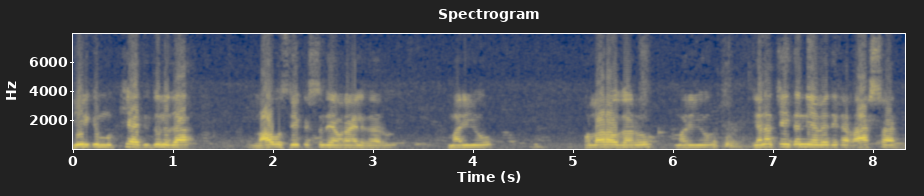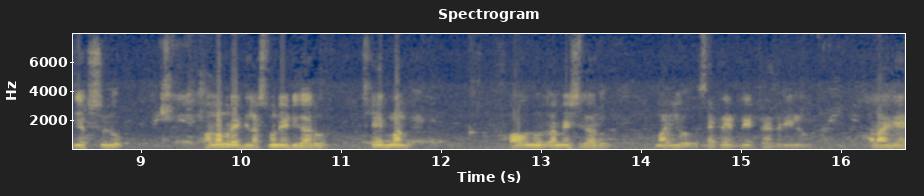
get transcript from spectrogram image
దీనికి ముఖ్య అతిథులుగా లావు శ్రీకృష్ణదేవరాయలు గారు మరియు పుల్లారావు గారు మరియు జన చైతన్య వేదిక రాష్ట్ర అధ్యక్షులు పొల్లంరెడ్డి లక్ష్మణరెడ్డి గారు చైర్మన్ పావులూరు రమేష్ గారు మరియు సెక్రటరీ ట్రెజరీలు అలాగే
